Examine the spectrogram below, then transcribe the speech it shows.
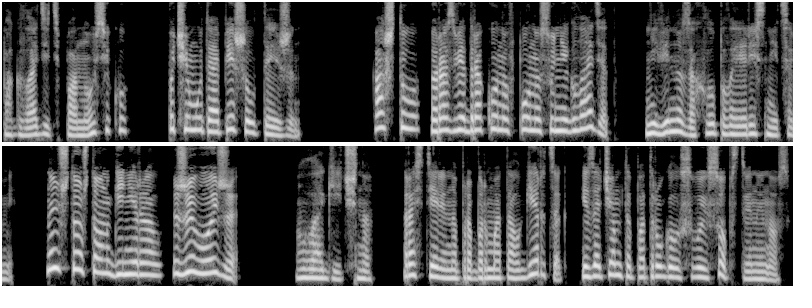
«Погладить по носику?» Почему-то опешил Тейжин. «А что, разве драконов по носу не гладят?» Невинно захлопала я ресницами. «Ну и что, что он генерал? Живой же!» «Логично», — растерянно пробормотал герцог и зачем-то потрогал свой собственный нос.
